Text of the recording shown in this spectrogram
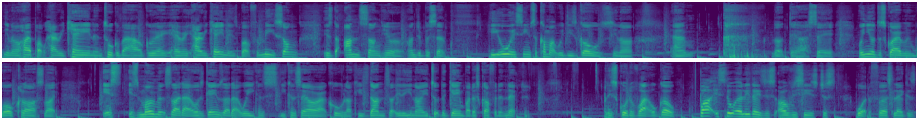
you know, hype up Harry Kane and talk about how great Harry, Harry Kane is, but for me, Son is the unsung hero, 100%. He always seems to come up with these goals, you know, and um, look, dare I say it, when you're describing world class, like it's it's moments like that or it's games like that where you can you can say, all right, cool, like he's done, you know, he took the game by the scruff of the neck and he scored a vital goal. But it's still early days. It's obviously it's just what the first leg has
